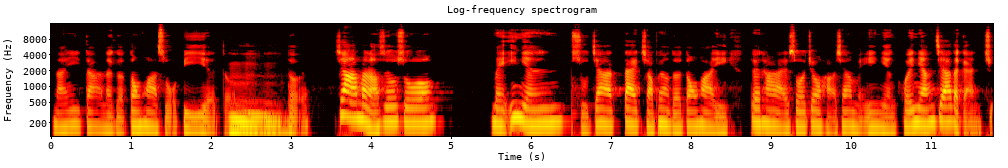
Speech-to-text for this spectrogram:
南艺大那个动画所毕业的。嗯嗯，对。像阿满老师就说。每一年暑假带小朋友的动画营，对他来说就好像每一年回娘家的感觉。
